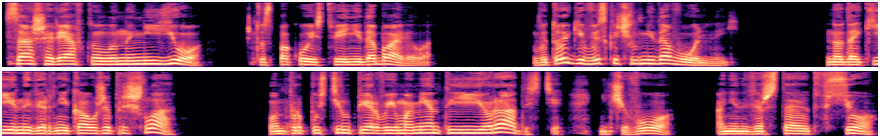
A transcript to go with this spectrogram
Саша рявкнула на нее, что спокойствия не добавило. В итоге выскочил недовольный. Но Дакия наверняка уже пришла. Он пропустил первые моменты ее радости. Ничего, они наверстают все,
